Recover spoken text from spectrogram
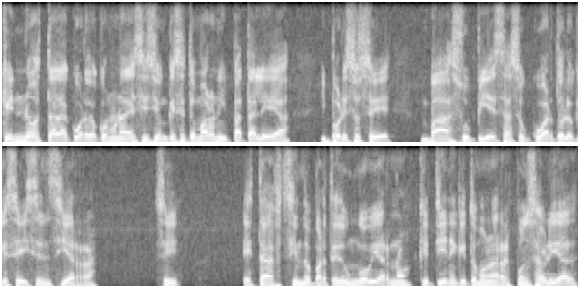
que no está de acuerdo con una decisión que se tomaron y patalea y por eso se va a su pieza, a su cuarto, lo que sea y se encierra. ¿Sí? está siendo parte de un gobierno que tiene que tomar una responsabilidad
